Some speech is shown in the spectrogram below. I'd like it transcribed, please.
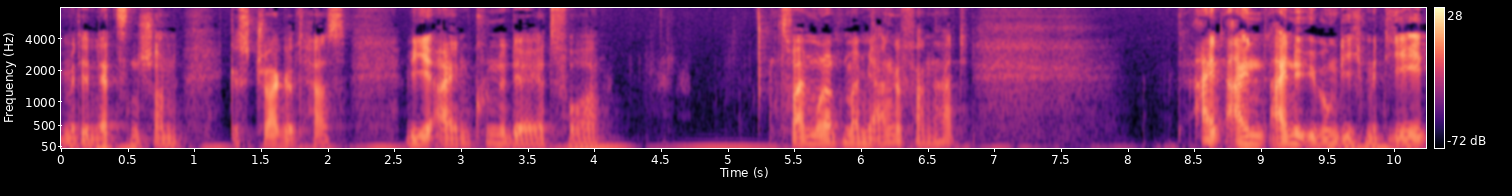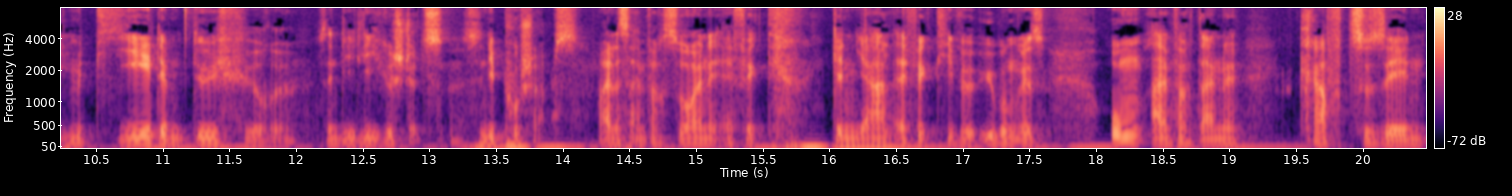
mit den letzten schon gestruggelt hast, wie ein Kunde, der jetzt vor zwei Monaten bei mir angefangen hat, ein, ein, eine Übung, die ich mit, je, mit jedem durchführe, sind die Liegestützen, sind die Push-Ups, weil es einfach so eine effekt, genial effektive Übung ist, um einfach deine Kraft zu sehen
